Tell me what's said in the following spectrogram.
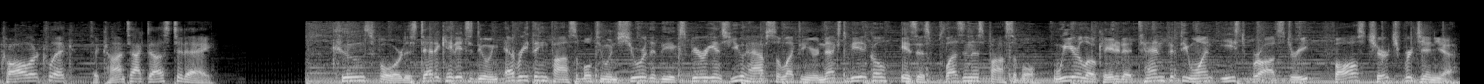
Call or click to contact us today. Koons Ford is dedicated to doing everything possible to ensure that the experience you have selecting your next vehicle is as pleasant as possible. We are located at 1051 East Broad Street, Falls Church, Virginia.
